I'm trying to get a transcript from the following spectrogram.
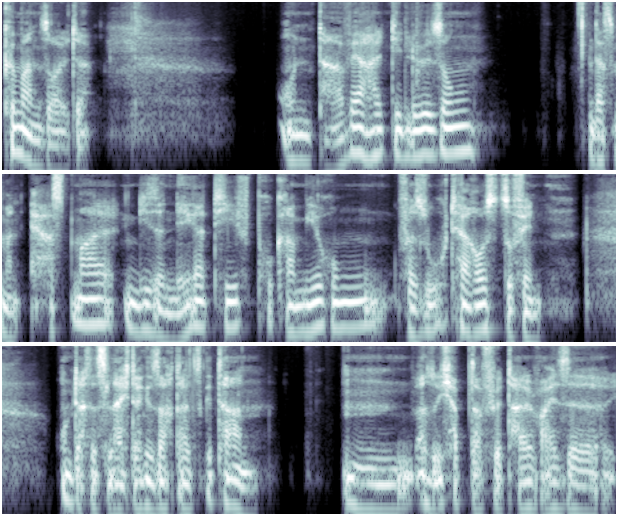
kümmern sollte. Und da wäre halt die Lösung, dass man erstmal diese Negativprogrammierung versucht herauszufinden. Und das ist leichter gesagt als getan. Mm, also ich habe dafür teilweise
